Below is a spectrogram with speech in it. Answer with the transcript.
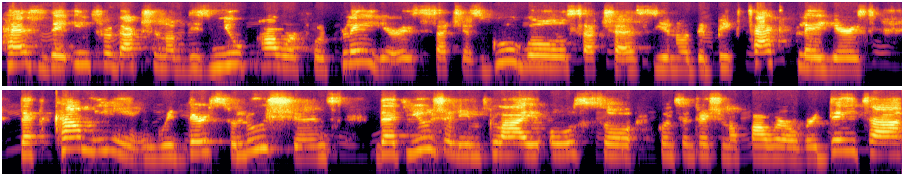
has the introduction of these new powerful players, such as Google, such as you know the big tech players that come in with their solutions that usually imply also concentration of power over data,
